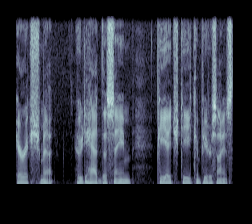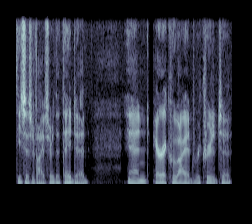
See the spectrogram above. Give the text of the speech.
Eric Schmidt, who had the same PhD computer science thesis advisor that they did. And Eric, who I had recruited to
